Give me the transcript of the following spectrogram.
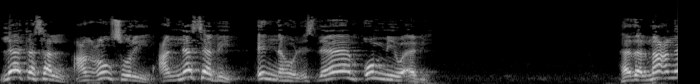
لا تسل عن عنصري عن نسبي إنه الإسلام أمي وأبي هذا المعنى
